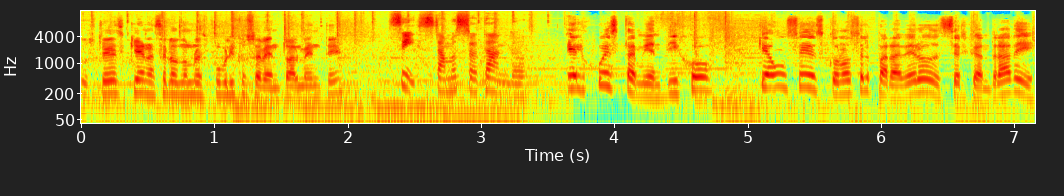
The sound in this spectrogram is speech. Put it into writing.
¿Ustedes quieren hacer los nombres públicos eventualmente? Sí, estamos tratando. El juez también dijo que aún se desconoce el paradero de Sergio Andrade,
